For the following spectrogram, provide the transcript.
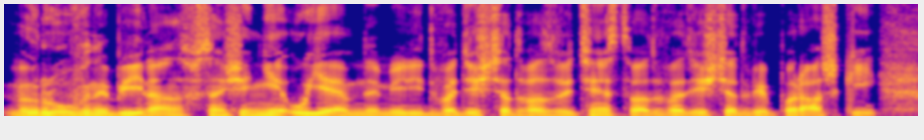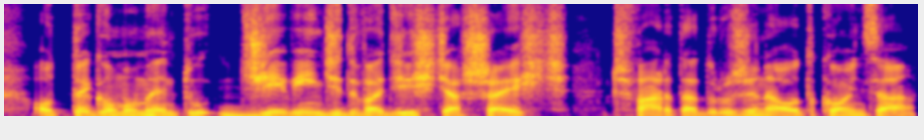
równy bilans, w sensie nieujemny. Mieli 22 zwycięstwa, 22 porażki. Od tego momentu 9-26, czwarta drużyna od końca.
